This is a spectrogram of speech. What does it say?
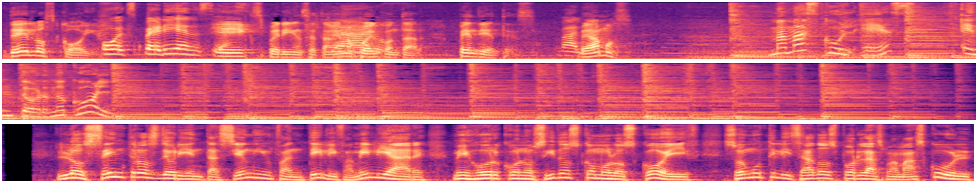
de los COIF. O experiencia. Experiencia, también nos pueden contar. Pendientes. Veamos. Mamás Cool es Entorno Cool. Los centros de orientación infantil y familiar, mejor conocidos como los COIF, son utilizados por las mamás cool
